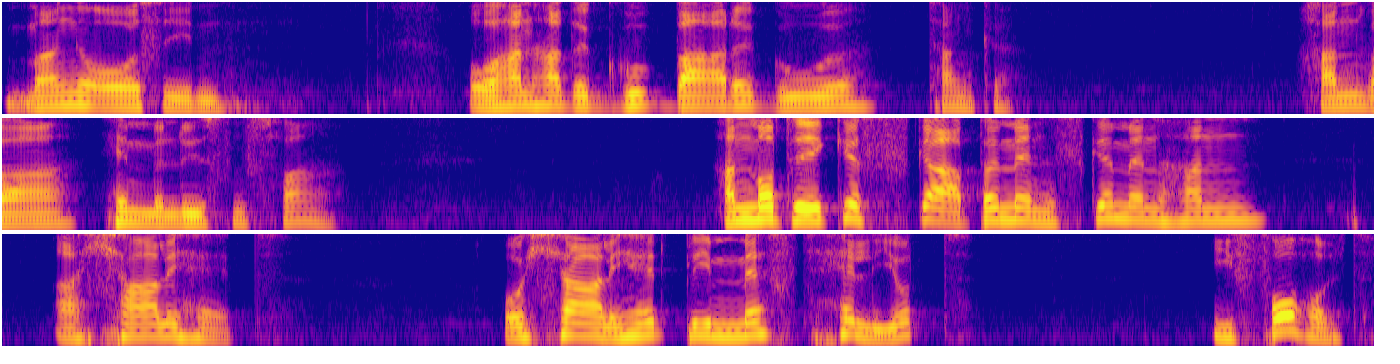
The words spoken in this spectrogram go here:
mange år siden. Og han hadde bare gode tanker. Han var himmellysens far. Han måtte ikke skape mennesker, men han er kjærlighet. Og kjærlighet blir mest helliggjort i forhold.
